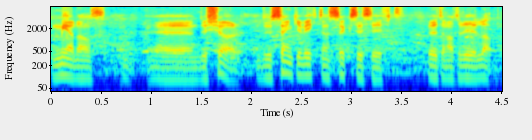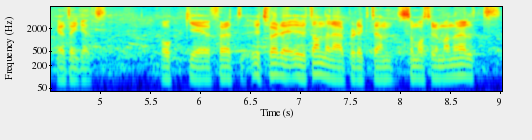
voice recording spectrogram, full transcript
medan eh, du kör. Du sänker vikten successivt utan att vila helt enkelt. Och eh, för att utföra det utan den här produkten så måste du manuellt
